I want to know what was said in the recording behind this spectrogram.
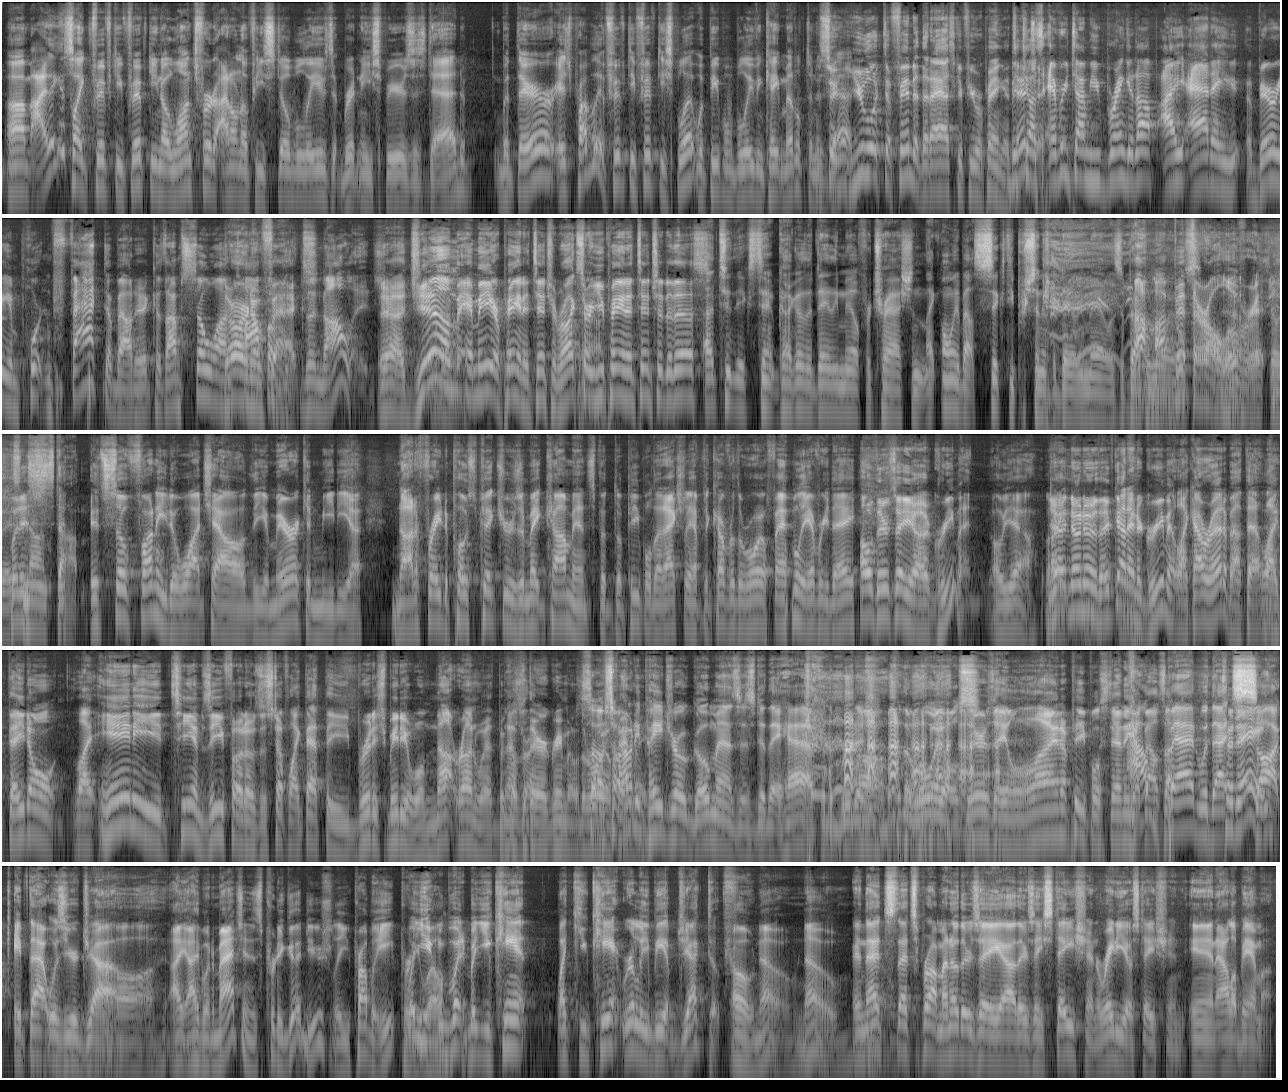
um, I think it's like 50-50. You know, Lunceford, I don't know if he still believes that Britney Spears is dead, but there is probably a 50-50 split with people believing Kate Middleton is so dead. you looked offended that I asked if you were paying attention. Because every time you bring it up, I add a, a very important fact about it because I'm so on There are no top of facts. the knowledge. yeah, Jim and me are paying attention. Rockstar, are you paying attention to this? Uh, to the extent, 'cause I go to the Daily Mail for trash, and like only about sixty percent of the Daily Mail is about the Royals. I bet they're all over it. So it's, But it's nonstop. It's so funny to watch how the American media, not afraid to post pictures and make comments, but the people that actually have to cover the royal family every day. Oh, there's a uh, agreement. Oh yeah, Yeah, no, no, they've got an agreement. Like I read about that. Like they don't like any TMZ photos and stuff like that. The British media will not run with because That's of their right. agreement with the so, royal so how many. Pedro Gomez's do they have for the British for the Royals? There's a line of people standing up How outside. bad would that Today, suck if that was your job? Uh, I, I would imagine it's pretty good. Usually, you probably eat Well, pretty you- well. but but you can't like you can't really be objective. oh no, no. And that's that's the problem. I know there's a uh, there's a station, a radio station in Alabama,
